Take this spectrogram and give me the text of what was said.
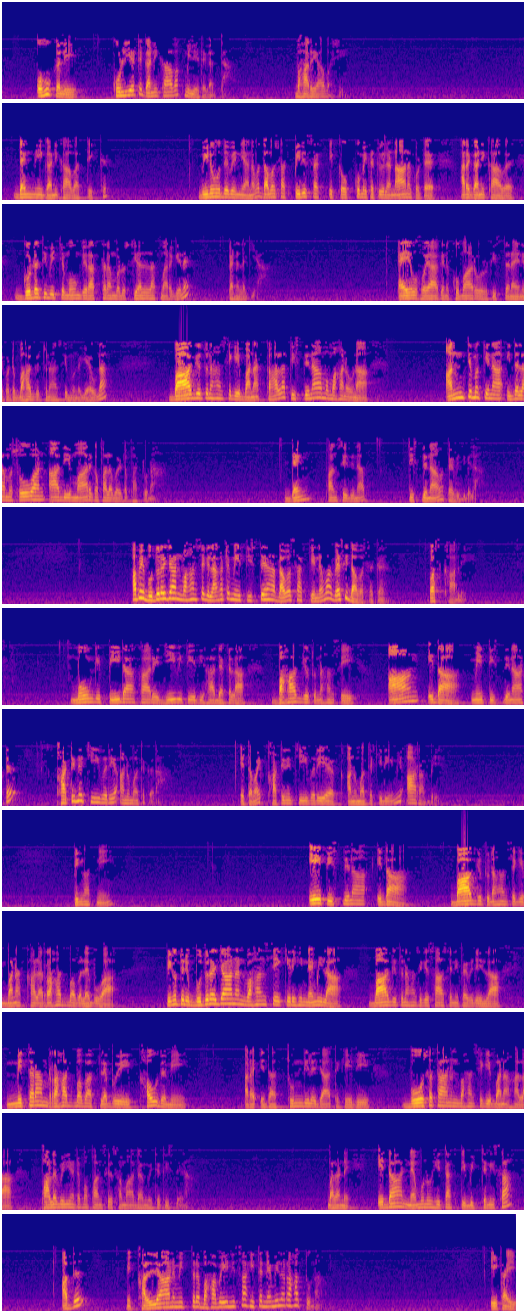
ඔහු කලේ කුලියට ගණිකාවක් මිලයට ගත්තා. බහර්යාව වශයෙන්. දැන් මේ ගණිකාවත් එක්ක විනෝද වෙන්න යනවා දවසක් පිරිසක් එක්ක ඔක්කොම එකතු වෙලා නානකොට අර ගණිකාව ගොඩ තිබිච්ච මොවුන්ගේ රත්තරන් බඩු සියල්ලක්ම අරගෙන පැනලා ගියා. ඇයව හොයාගෙන කුමාරවරු 30 දෙනා එනකොට භාග්‍යතුන් වහන්සේ මුණ ගැහුණා. භාග්‍යතුන් වහන්සේගේ බණක් අහලා 30 දෙනාම මහණ වුණා. අන්තිම කෙනා ඉඳලම සෝවාන් ආදී මාර්ගඵල වලටපත් වුණා. දැන් 500 දිනක් 30 දෙනාම පැවිදි වෙලා. අපේ බුදුරජාන් වහන්සේගේ ළඟට මේ 30 දෙනා දවසක් එනවා වැසි දවසක වස් කාලේ. මොවුන්ගේ පීඩාකාරී ජීවිතය දිහා දැකලා භාග්‍යතුන් වහන්සේ ආන් එදා මේ 30 දෙනාට කටින චීවරය අනුමත කරා. ඒ තමයි කටින චීවරය අනුමත කිරීමේ ආරම්භය. පින්වත්නි ඒ 30 දෙනා එදා භාග්‍යතුන් වහන්සේගේ බණක් අහලා රහත් බව ලැබුවා. පින්වත්නි බුදුරජාණන් වහන්සේ කෙරෙහි නැමිලා භාග්‍යතුන් වහන්සේගේ ශාසනය පැවිදිලා මෙතරම් රහත් බවක් ලැබුවේ කවුද මේ? අර එදා තුන්ඩිල ජාතකයේදී බෝසතාණන් වහන්සේගේ බණ අහලා පළවෙනියටම පන්සිල් සමාදන් වෙච්ච 30 දෙනා. බලන්න එදා නැමුණු හිතක් තිබිච්ච නිසා අද මේ කල්යාණ මිත්‍ර භාවයේ නිසා හිත නැමිලා රහත් වුණා. ඒකයි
